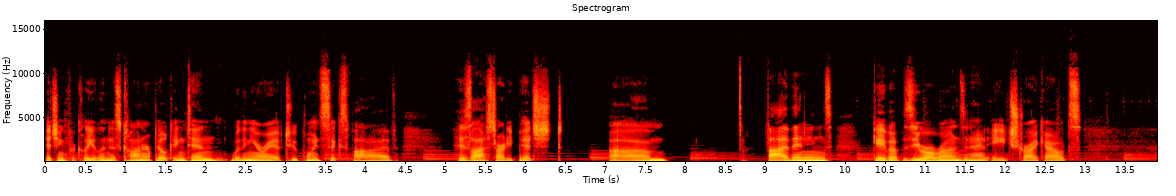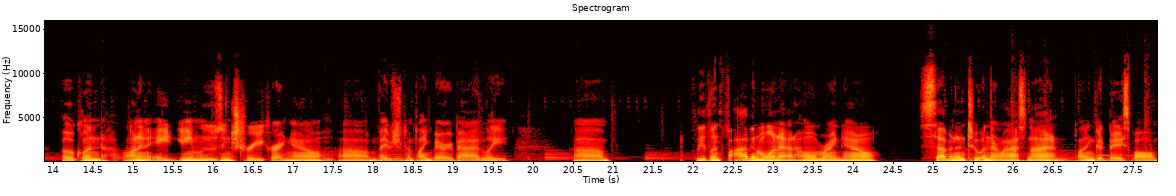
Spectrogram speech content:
Pitching for Cleveland is Konnor Pilkington with an ERA of 2.65. His last start, he pitched um, five innings, gave up zero runs, and had eight strikeouts. Oakland on an eight game losing streak right now. Um, they've just been playing very badly. Um, Cleveland 5 and 1 at home right now seven and two in their last nine, playing good baseball.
